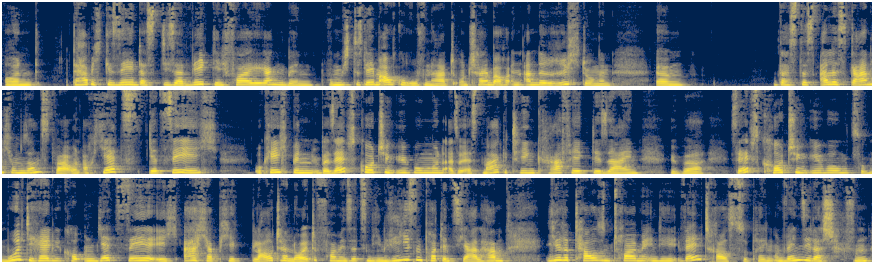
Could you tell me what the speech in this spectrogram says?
Und da habe ich gesehen, dass dieser Weg, den ich vorher gegangen bin, wo mich das Leben auch gerufen hat und scheinbar auch in andere Richtungen, ähm, dass das alles gar nicht umsonst war. Und auch jetzt, jetzt sehe ich, okay, ich bin über Selbstcoaching-Übungen, also erst Marketing, Grafikdesign, über Selbstcoaching-Übungen zum Multihelden gekommen. Und jetzt sehe ich, ah, ich habe hier lauter Leute vor mir sitzen, die ein Riesenpotenzial haben, ihre tausend Träume in die Welt rauszubringen. Und wenn sie das schaffen,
